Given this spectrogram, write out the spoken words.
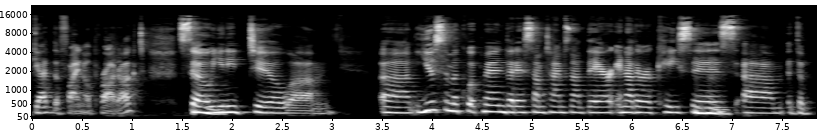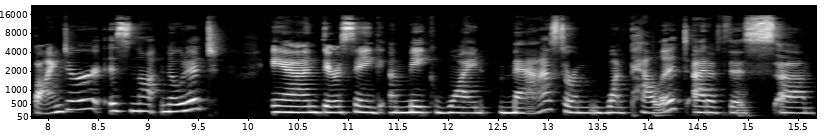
get the final product. So mm. you need to. Um, uh, use some equipment that is sometimes not there. In other cases, mm-hmm. um, the binder is not noted and they're saying uh, make one mass or one pellet out of this um,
